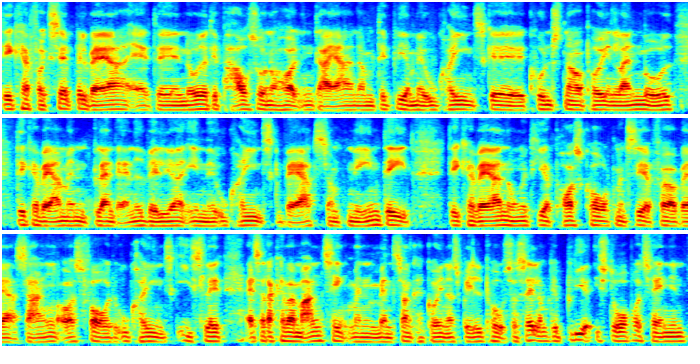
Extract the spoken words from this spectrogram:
Det kan for eksempel være, at øh, noget af det pauseunderholdning, der er, når det bliver med ukrainske kunstnere på en eller anden måde. Det kan være, at man blandt andet vælger en ukrainsk vært som den ene del. Det kan være nogle af de her postkort, man ser før hver sang, også får et ukrainsk islet. Altså, der kan være mange ting, man, man sådan kan gå ind og spille på. Så selvom det bliver i Storbritannien,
